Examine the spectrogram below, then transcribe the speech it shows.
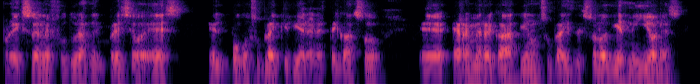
proyecciones futuras del precio es el poco supply que tiene. En este caso, eh, RMRK tiene un supply de solo 10 millones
